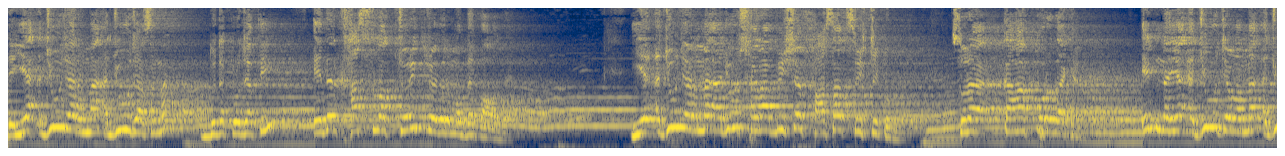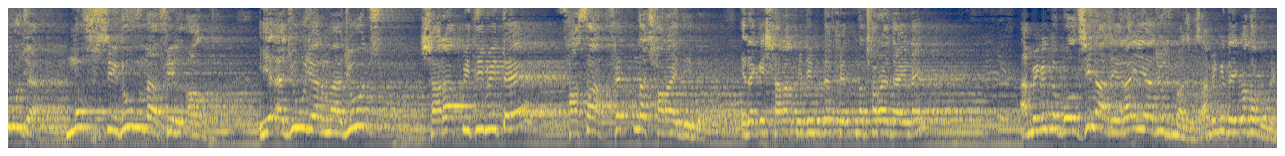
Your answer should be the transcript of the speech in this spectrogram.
যে ইয়াজুজ আর মাজুজ আছে না দুটা প্রজাতি, এদের খাসলত চরিত্র এদের মধ্যে পাওয়া যায়। ইয়াজুজ আর মাজুজ সারা বিশ্বে ফাসাদ সৃষ্টি করবে। সূরা কাহাফ পড়ে দেখেন। ইন্না ইয়াজুজ ওয়া মাজুজ মুফসিদুনা ফিল আরদ। ইয়াজুজ আর মাজুজ সারা পৃথিবীতে ফাসাদ, ফিতনা ছড়াই দিবে। এরা কি সারা পৃথিবীতে ফিতনা ছড়াই দেয় নাই? আমি কিন্তু বলছি না যে এরা ইয়াজুজ মাজুজ, আমি কিন্তু এই কথা বলি।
